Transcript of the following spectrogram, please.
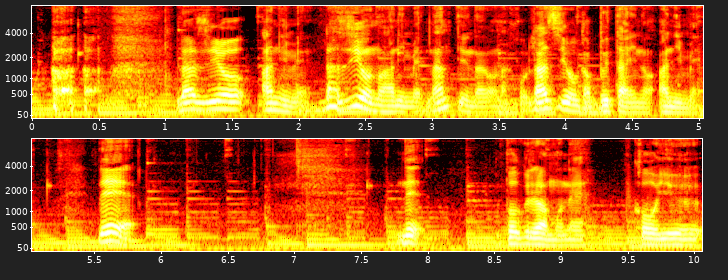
ラジオアニメ。ラジオのアニメ。なんて言うんだろうな。こうラジオが舞台のアニメ。でで僕らもねこういう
